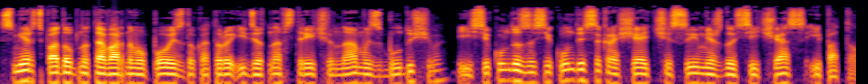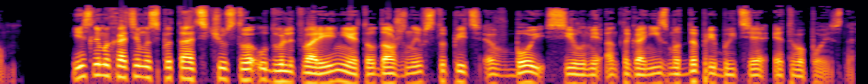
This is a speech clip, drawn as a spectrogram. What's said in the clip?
Смерть подобна товарному поезду, который идет навстречу нам из будущего и секунда за секундой сокращает часы между сейчас и потом. Если мы хотим испытать чувство удовлетворения, то должны вступить в бой силами антагонизма до прибытия этого поезда.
